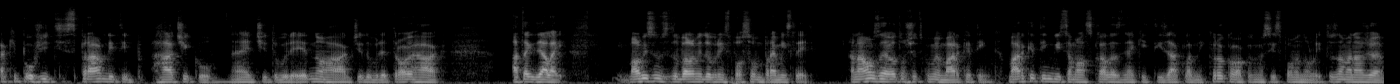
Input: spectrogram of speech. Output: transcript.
aký použiť správny typ háčiku, hej, či to bude jednohák, či to bude trojhák a tak ďalej. Mal by som si to veľmi dobrým spôsobom premyslieť. A naozaj o tom všetkom je marketing. Marketing by sa mal skladať z nejakých tých základných krokov, ako sme si spomenuli. To znamená, že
